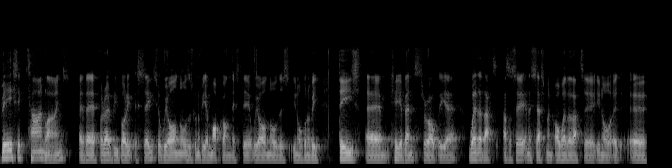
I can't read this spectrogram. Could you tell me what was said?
Basic timelines are there for everybody to see. So we all know there's going to be a mock on this date. We all know there's, you know, going to be these um, key events throughout the year, whether that's, as I say, an assessment or whether that's a, you know, a, a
